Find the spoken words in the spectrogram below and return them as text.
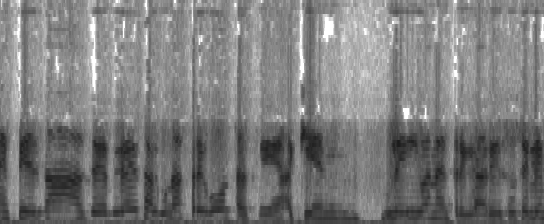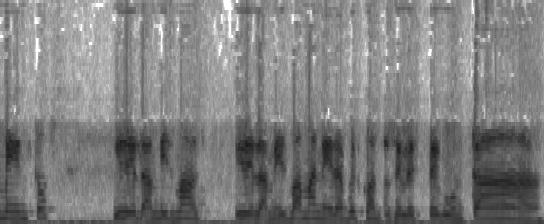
empieza a hacerles algunas preguntas que a quién le iban a entregar esos elementos y de la misma y de la misma manera pues cuando se les pregunta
